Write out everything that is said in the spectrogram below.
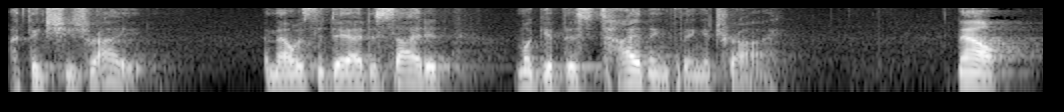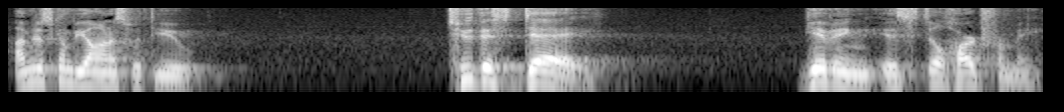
I think she's right. And that was the day I decided I'm gonna give this tithing thing a try. Now, I'm just gonna be honest with you. To this day, giving is still hard for me.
